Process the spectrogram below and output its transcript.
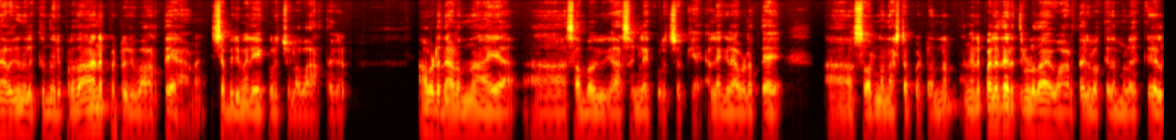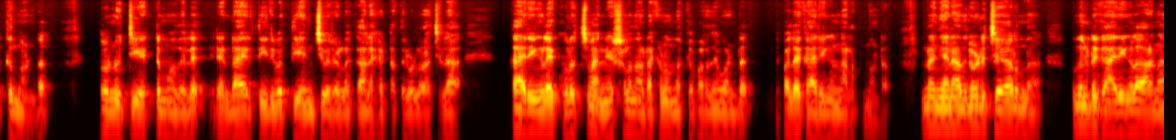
നിറഞ്ഞു നിൽക്കുന്ന ഒരു പ്രധാനപ്പെട്ട ഒരു വാർത്തയാണ് ശബരിമലയെക്കുറിച്ചുള്ള വാർത്തകൾ. അവിടെ നടന്നതായ ആ, സംഭവ വികാസങ്ങളെക്കുറിച്ചൊക്കെ അല്ലെങ്കിൽ അവിടുത്തെ സ്വർണം നഷ്ടപ്പെട്ടെന്നും അങ്ങനെ പലതരത്തിലുള്ളതായ വാർത്തകളൊക്കെ നമ്മൾ കേൾക്കുന്നുണ്ട്. തൊണ്ണൂറ്റി എട്ട് മുതൽ രണ്ടായിരത്തി ഇരുപത്തി അഞ്ച് വരെയുള്ള കാലഘട്ടത്തിലുള്ള ചില കാര്യങ്ങളെക്കുറിച്ചും അന്വേഷണം നടക്കണമെന്നൊക്കെ പറഞ്ഞുകൊണ്ട് പല കാര്യങ്ങൾ നടത്തുന്നുണ്ട്. എന്നാൽ ഞാൻ അതിനോട് ചേർന്ന് ഒന്ന് രണ്ട് കാര്യങ്ങളാണ്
